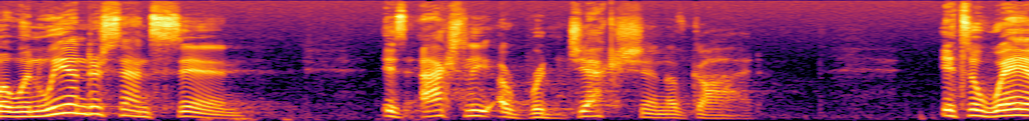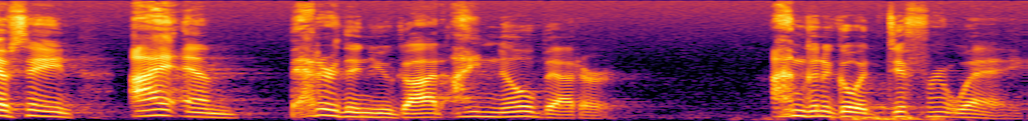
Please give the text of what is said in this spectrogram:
But when we understand sin is actually a rejection of God, it's a way of saying, I am better than you, God. I know better. I'm going to go a different way.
